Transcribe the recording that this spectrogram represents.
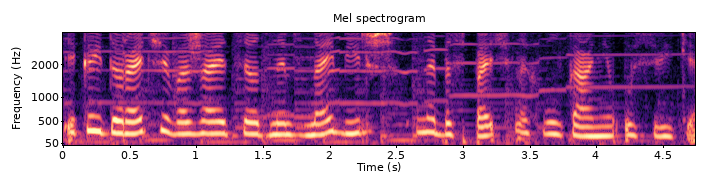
який, до речі, вважається одним з найбільш небезпечних вулканів у світі.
